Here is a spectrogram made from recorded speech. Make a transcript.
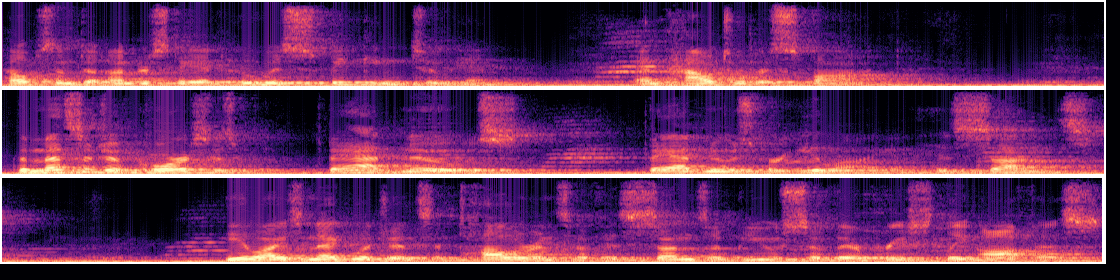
helps him to understand who is speaking to him and how to respond. The message, of course, is bad news. Bad news for Eli and his sons. Eli's negligence and tolerance of his sons' abuse of their priestly office.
